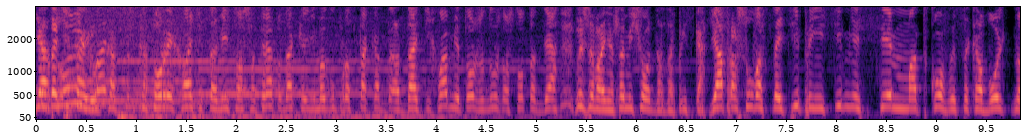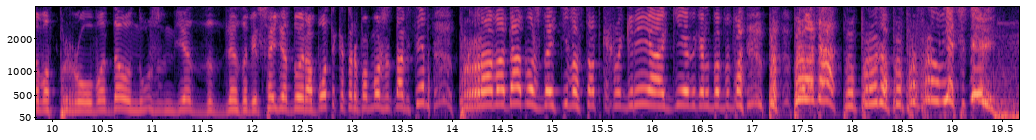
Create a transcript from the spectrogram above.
я, дочитаю, которые хватит на весь ваш отряд, однако я не могу просто так от- отдать их вам, мне тоже нужно что-то для выживания. Там еще одна записка. Я прошу вас найти, принести мне 7 мотков высоковольтного провода. Он нужен мне для завершения одной работы, которая поможет нам всем. Провода можно найти в остатках лагеря. Провода! Про- Провода! Про- про- про- У меня 4!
